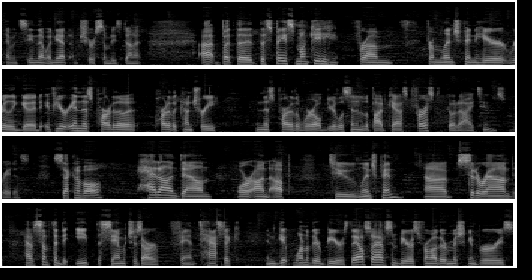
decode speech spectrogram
I haven't seen that one yet. I'm sure somebody's done it. Uh, but the the Space Monkey from from Lynchpin here really good. If you're in this part of the part of the country, in this part of the world, you're listening to the podcast. First, go to iTunes, rate us. Second of all, head on down or on up to Lynchpin. Uh, sit around, have something to eat. The sandwiches are fantastic, and get one of their beers. They also have some beers from other Michigan breweries,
